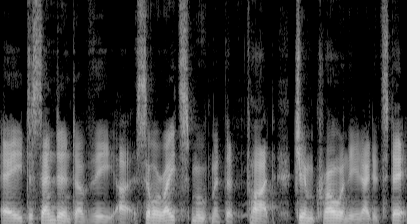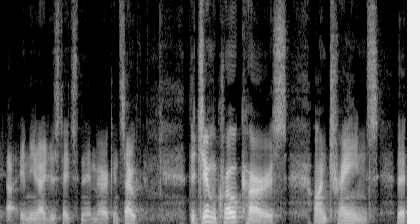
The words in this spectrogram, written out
a descendant of the uh, civil rights movement that fought Jim Crow in the United States, uh, in the United States and the American South. The Jim Crow cars on trains. The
